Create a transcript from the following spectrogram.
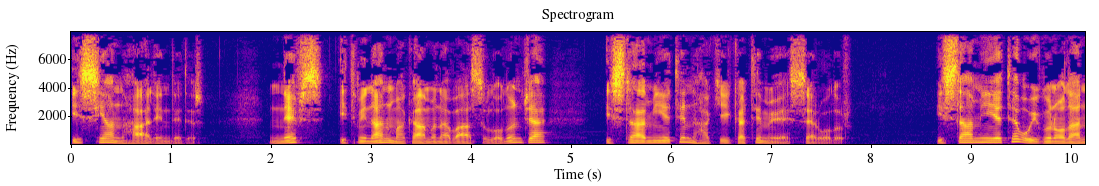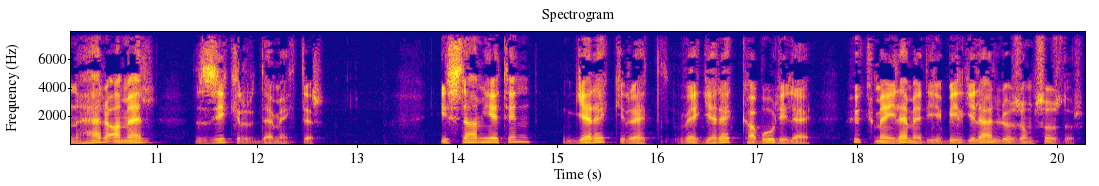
isyan halindedir. Nefs itminan makamına vasıl olunca İslamiyetin hakikati müesser olur. İslamiyete uygun olan her amel zikr demektir. İslamiyetin gerek ret ve gerek kabul ile hükmeylemediği bilgiler lüzumsuzdur.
